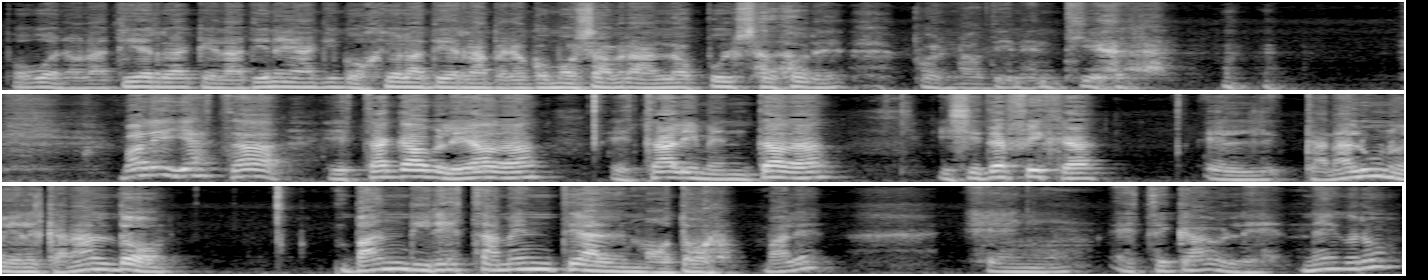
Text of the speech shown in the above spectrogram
pues bueno, la tierra, que la tienen aquí, cogió la tierra, pero como sabrán, los pulsadores, pues no tienen tierra. vale, ya está, está cableada, está alimentada, y si te fijas, el canal 1 y el canal 2 van directamente al motor, ¿vale? En este cable negro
